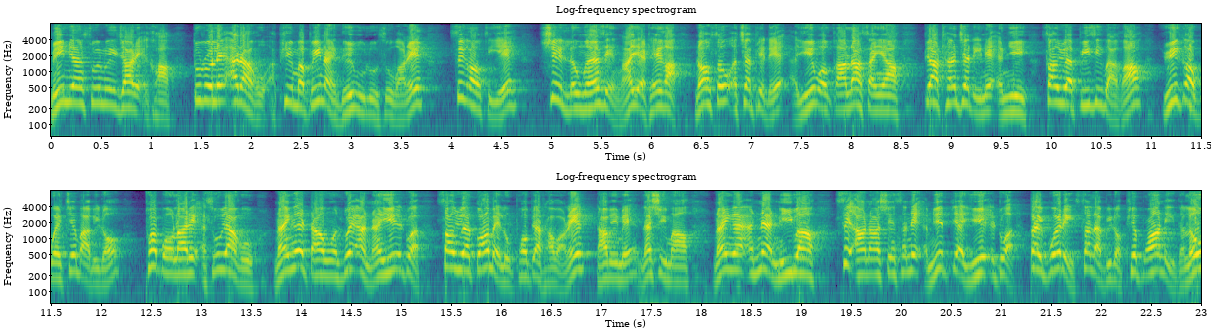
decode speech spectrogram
မေးမြန်းဆွေးနွေးကြတဲ့အခါသူတို့လည်းအဲ့ဒါကိုအပြည့်မပေးနိုင်သေးဘူးလို့ဆိုပါတယ်။စစ်ကောင်စီရဲ့ရှေ့လုပ်ငန်းစဉ်9ရက်ထဲကနောက်ဆုံးအချက်ဖြစ်တဲ့အရေးပေါ်ကာလဆိုင်ရာပြဋ္ဌာန်းချက်တွေနဲ့အညီဆောင်ရွက်ပြီးစီးပါကရွေးကောက်ပွဲကျင်းပပြီးတော့ထွက်ပေါ်လာတဲ့အစိုးရကိုနိုင်ငံတာဝန်လွှဲအပ်နိုင်ရေးအတွက်ဆောင်ရွက်သွားမယ်လို့ဖော်ပြထားပါတယ်။ဒါပေမဲ့လက်ရှိမှာနိုင်ငံအနှံ့နီးပါးစစ်အာဏာရှင်စနစ်အမြင့်ပြတ်ရေးအတွက်တိုက်ပွဲတွေဆက်လက်ပြီးတော့ဖြစ်ပွားနေသလို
